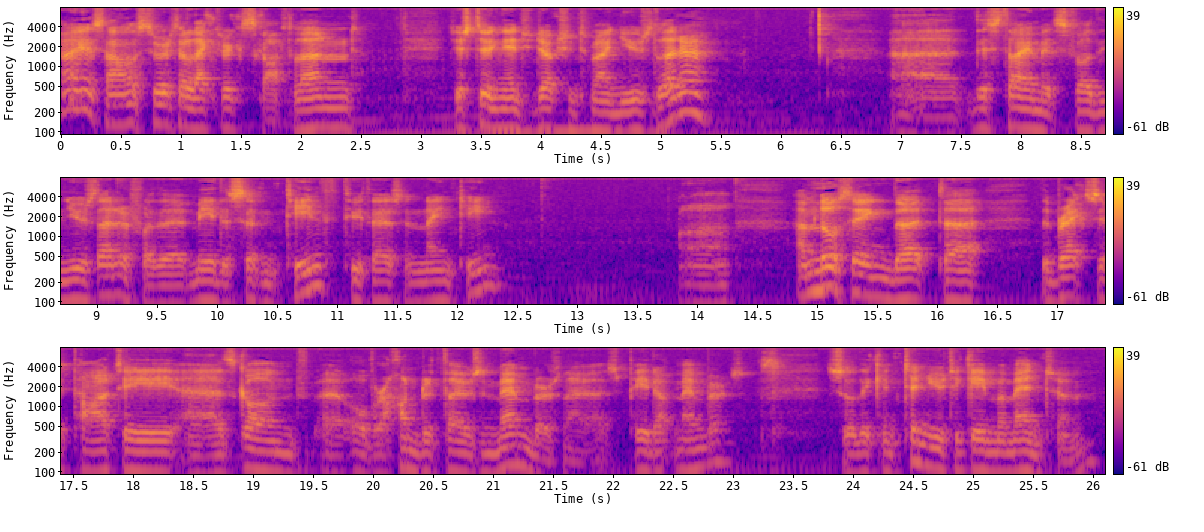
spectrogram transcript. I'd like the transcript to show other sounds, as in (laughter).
Hi, it's Alistair at Electric Scotland. Just doing the introduction to my newsletter. Uh, this time it's for the newsletter for the May the 17th, 2019. Uh, I'm noting that uh, the Brexit Party has gone uh, over 100,000 members now, as paid up members. So they continue to gain momentum.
